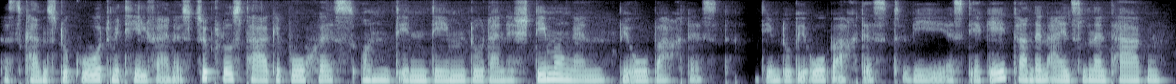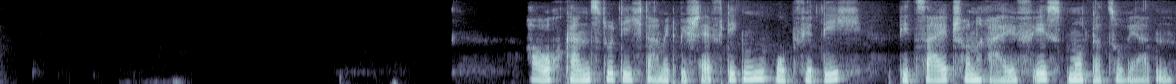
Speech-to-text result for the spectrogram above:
Das kannst du gut mit Hilfe eines Zyklustagebuches und indem du deine Stimmungen beobachtest indem du beobachtest, wie es dir geht an den einzelnen Tagen. Auch kannst du dich damit beschäftigen, ob für dich die Zeit schon reif ist, Mutter zu werden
